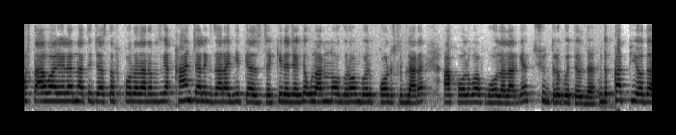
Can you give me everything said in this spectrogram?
avtoavariyalar natijasida fuqarolarimizga qanchalik zarar yetkazishi kelajakda ularni nogiron bo'lib qolishliklari aholi va bolalarga tushuntirib o'tildi. Diqqat piyoda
